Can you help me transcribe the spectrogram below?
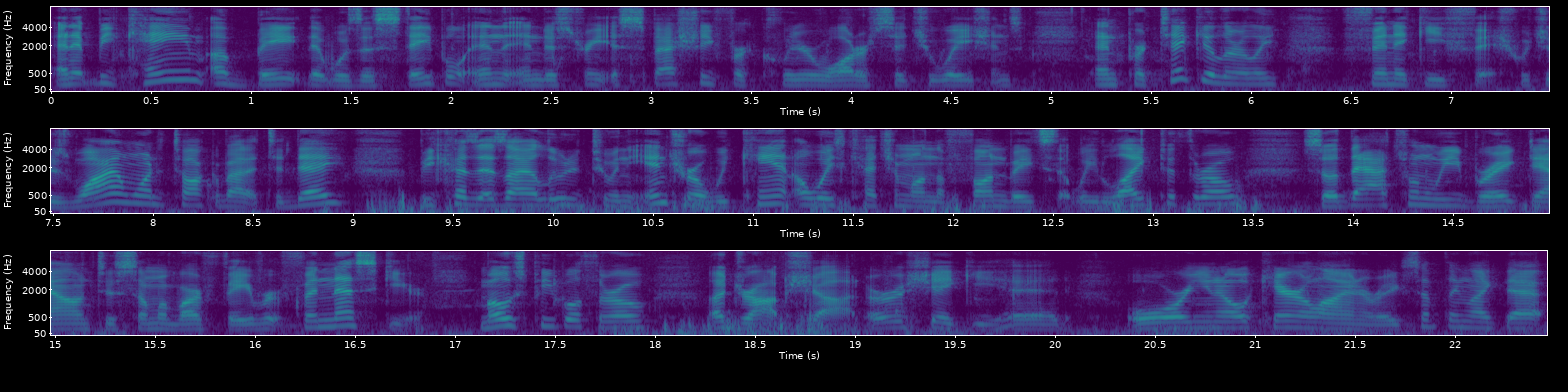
And it became a bait that was a staple in the industry, especially for clear water situations, and particularly finicky fish, which is why I want to talk about it today, because as I alluded to in the intro, we can't always catch them on the fun baits that we like to throw. So that's when we break down to some of our favorite finesse gear. Most people throw a drop shot or a shaky head or, you know, a Carolina rig, something like that.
